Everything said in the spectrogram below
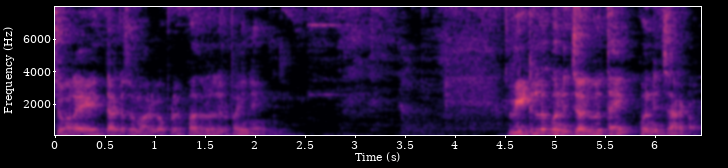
జూలై ఐదు అంటే సుమారుగా అప్పుడు పది రోజులు పైన అయింది. వీటిలో కొన్ని జరుగుతాయి కొన్ని జరగవు.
